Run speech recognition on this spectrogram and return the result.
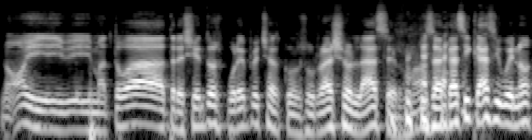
no, y, y mató a 300 purépechas con su rayo láser, ¿no? O sea, casi, casi, güey, ¿no?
